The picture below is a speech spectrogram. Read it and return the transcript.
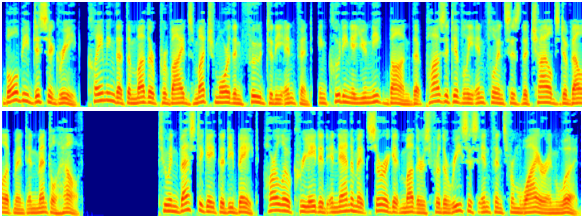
Bowlby disagreed, claiming that the mother provides much more than food to the infant, including a unique bond that positively influences the child's development and mental health. To investigate the debate, Harlow created inanimate surrogate mothers for the rhesus infants from wire and wood.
